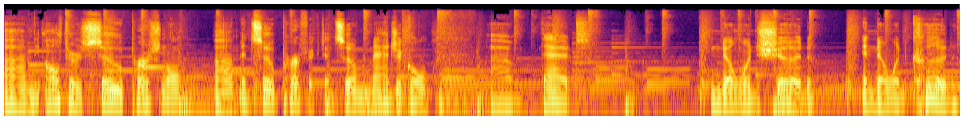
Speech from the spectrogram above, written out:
um, the altar is so personal um, and so perfect and so magical um, that no one should and no one could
